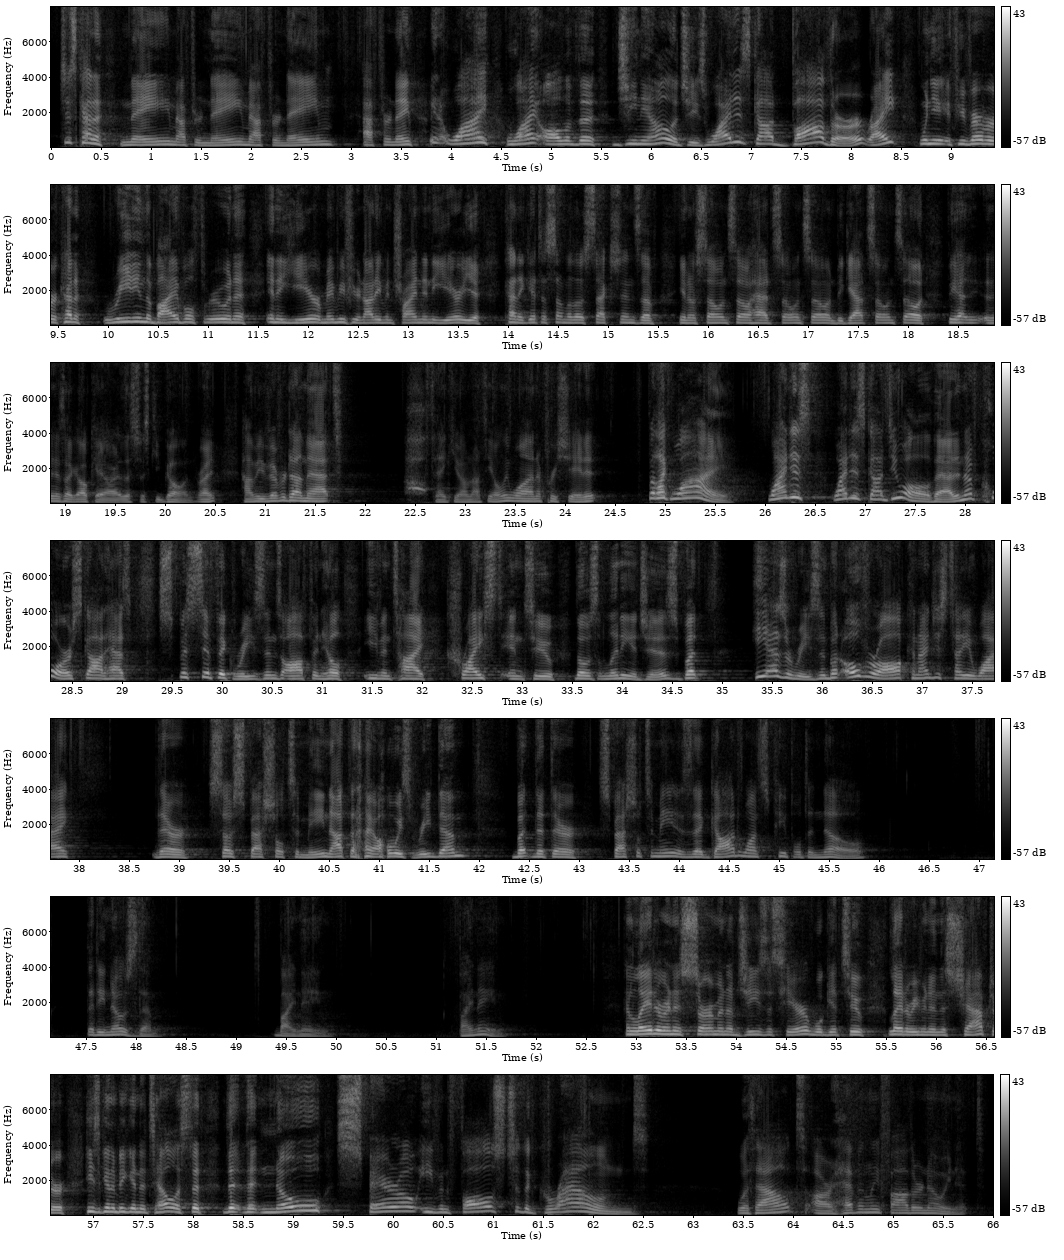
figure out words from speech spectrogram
Just kind of name after name after name after name. You know, why, why all of the genealogies? Why does God bother, right? When you, if you've ever kind of reading the Bible through in a, in a year, or maybe if you're not even trying in a year, you kind of get to some of those sections of, you know, so-and-so had so-and-so and begat so-and-so. And it's like, okay, all right, let's just keep going, right? How many of you have ever done that? Oh, thank you. I'm not the only one. Appreciate it. But like, why? Why does, why does God do all of that? And of course, God has specific reasons. Often he'll even tie Christ into those lineages, but he has a reason. But overall, can I just tell you why they're so special to me? Not that I always read them, but that they're special to me is that God wants people to know that he knows them by name. By name. And later in his sermon of Jesus here, we'll get to later even in this chapter, he's going to begin to tell us that, that, that no sparrow even falls to the ground without our Heavenly Father knowing it.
